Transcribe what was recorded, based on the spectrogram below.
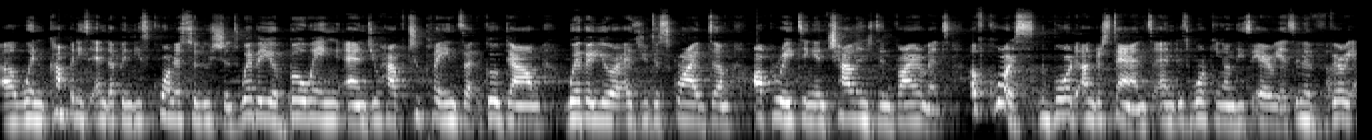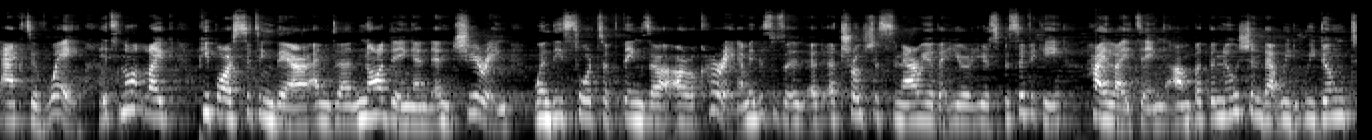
uh, when companies end up in these corner solutions, whether you're Boeing and you have two planes that go down, whether you're, as you described, um, operating in challenged environments. Of course, the board understands and is working on these areas in a very active way. It's not like people are sitting there and uh, nodding and, and cheering when these sorts of things are, are occurring. I mean, this is an atrocious scenario that you're, you're specifically highlighting. Um, but the notion that we, we don't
